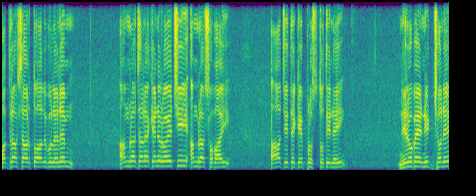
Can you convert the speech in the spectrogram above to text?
মাদ্রাসার তোয়ালিবুল এলেম আমরা যারা এখানে রয়েছি, আমরা সবাই আজ থেকে প্রস্তুতি নেই। নীরবে নির্জনে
